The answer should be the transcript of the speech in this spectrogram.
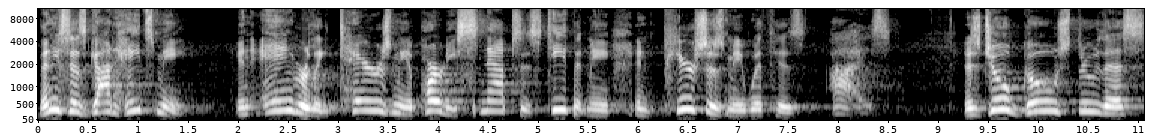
Then he says, God hates me and angrily tears me apart. He snaps his teeth at me and pierces me with his eyes. As Job goes through this,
